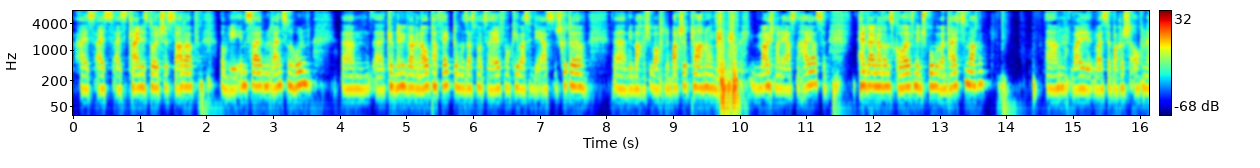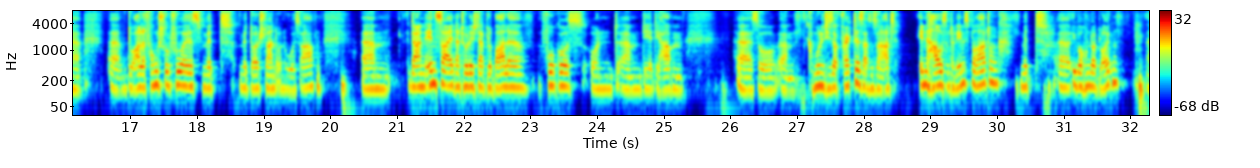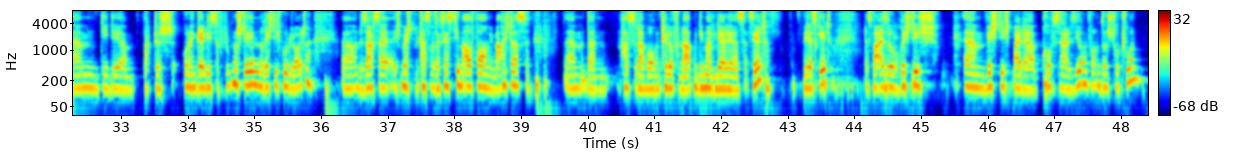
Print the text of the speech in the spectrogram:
als, als, als kleines deutsches Startup irgendwie Insight mit reinzuholen, ähm, äh, Capnemic war genau perfekt, um uns erstmal zu helfen, okay, was sind die ersten Schritte, äh, wie mache ich überhaupt eine Budgetplanung, wie mache ich meine ersten Hires. Headline hat uns geholfen, den Sprung über den Teich zu machen. Ähm, weil, weil es ja praktisch auch eine äh, duale Fondsstruktur ist mit, mit Deutschland und USA. Ähm, dann Insight natürlich der globale Fokus und ähm, die, die haben äh, so ähm, Communities of Practice, also so eine Art Inhouse-Unternehmensberatung mit äh, über 100 Leuten, ähm, die dir praktisch unentgeltlich zur Verfügung stehen, richtig gute Leute. Äh, und du sagst, äh, ich möchte ein Customer Success Team aufbauen, wie mache ich das? Ähm, dann hast du da morgen ein Telefonat mit jemandem, der dir das erzählt, wie das geht. Das war also richtig ähm, wichtig bei der Professionalisierung von unseren Strukturen.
